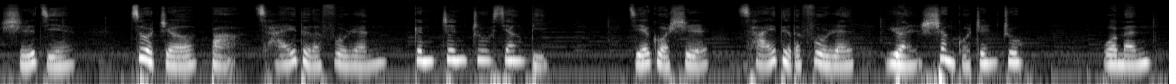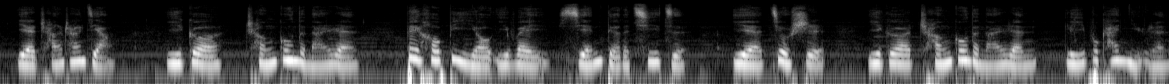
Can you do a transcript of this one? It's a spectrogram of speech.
十节。作者把才德的妇人跟珍珠相比，结果是才德的妇人远胜过珍珠。我们也常常讲，一个成功的男人背后必有一位贤德的妻子，也就是一个成功的男人离不开女人，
